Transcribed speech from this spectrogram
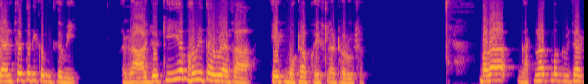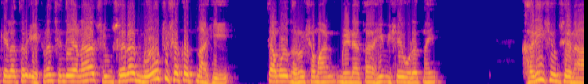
यांच्या तरी कमीत कमी राजकीय भवितव्याचा एक मोठा फैसला ठरू शकतो. बघा घटनात्मक विचार केला तर एकनाथ शिंदे यांना शिवसेना मिळूच शकत नाही. त्यामुळे धनुष्यबाण मिळण्याचाही विषय उरत नाही. खरी शिवसेना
